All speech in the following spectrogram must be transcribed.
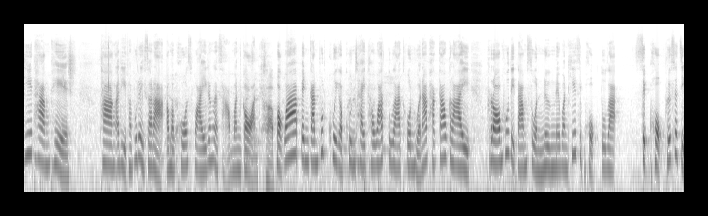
ที่ทางเพจทางอดีตพระพุทธอิสระเอามาโพสต์ไว้ตั้งแต่ 3 วันก่อนครับบอกว่าเป็นการพูดคุยกับคุณชัยธวัฒน์ตุลาธนหัวหน้าพักก้าวไกล พร้อมผู้ติดตามส่วนหนึ่งในวันที่ 16 ตุลา 16 พฤศจิ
